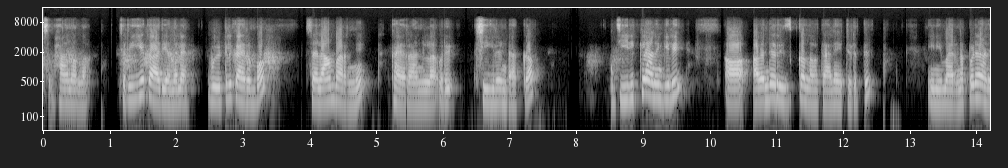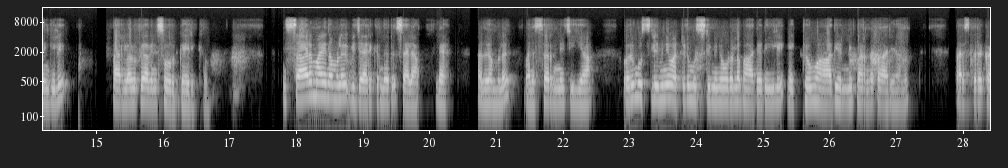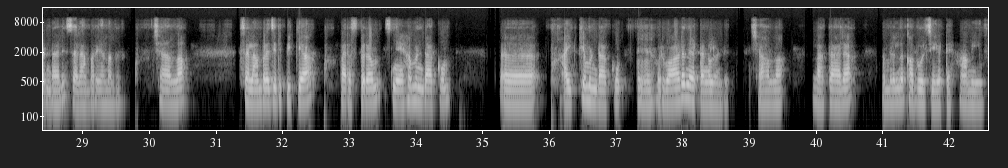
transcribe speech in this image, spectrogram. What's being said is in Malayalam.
സുഹാനുള്ള ചെറിയ കാര്യമാണ് അല്ലെ? വീട്ടിൽ കയറുമ്പോൾ സലാം പറഞ്ഞ് കയറാനുള്ള ഒരു ശീലം ഉണ്ടാക്കുക. ജീവിക്കുകയാണെങ്കിൽ അവന്റെ റിസ്ക് അള്ളാഹു താല ഏറ്റെടുത്ത് ഇനി മരണപ്പെടുകയാണെങ്കിൽ പരലോകത്ത് അവന് സ്വർഗമായിരിക്കും നിസ്സാരമായി നമ്മൾ വിചാരിക്കുന്ന ഒരു സലാം അല്ലെ? അത് നമ്മൾ മനസ്സറിഞ്ഞ് ചെയ്യുക. ഒരു മുസ്ലിമിന് മറ്റൊരു മുസ്ലിമിനോടുള്ള ബാധ്യതയിൽ ഏറ്റവും ആദ്യം എണ്ണി പറഞ്ഞ കാര്യമാണ് പരസ്പരം കണ്ടാൽ സലാം പറയാന്നുള്ളത് ഷാല്ല സലാം പ്രചരിപ്പിക്കുക പരസ്പരം സ്നേഹമുണ്ടാക്കും ഐക്യമുണ്ടാക്കും ഒരുപാട് നേട്ടങ്ങളുണ്ട്. ഷാല്ല അള്ളാഹ് താല നമ്മളിൽ നിന്ന് കബൂൽ ചെയ്യട്ടെ. ആമീൻ.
